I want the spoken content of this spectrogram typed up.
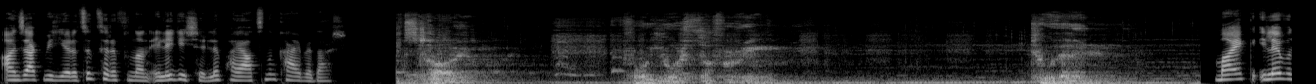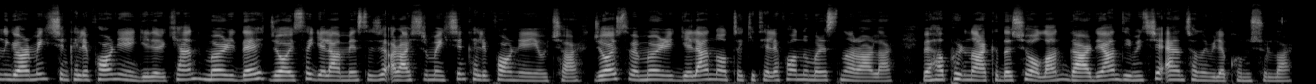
Ancak bir yaratık tarafından ele geçirilip hayatını kaybeder. It's time for your suffering to end. Mike, Eleven'ı görmek için Kaliforniya'ya gelirken Murray de Joyce'a gelen mesajı araştırmak için Kaliforniya'ya uçar. Joyce ve Murray gelen nottaki telefon numarasını ararlar ve Hopper'ın arkadaşı olan gardiyan Dimitri Antonov ile konuşurlar.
